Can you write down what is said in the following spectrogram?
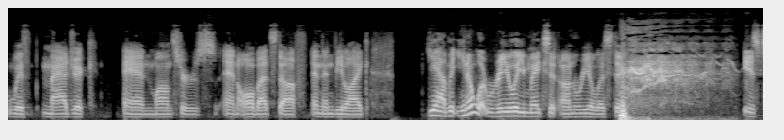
with magic and monsters and all that stuff and then be like, yeah, but you know what really makes it unrealistic is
